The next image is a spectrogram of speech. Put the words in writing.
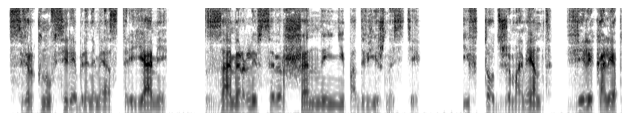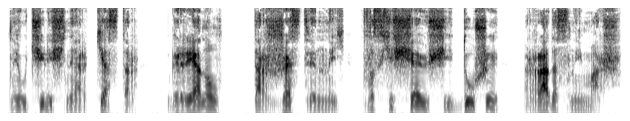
Сверкнув серебряными остриями, замерли в совершенной неподвижности, и в тот же момент великолепный училищный оркестр грянул торжественный, восхищающий души радостный марш.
